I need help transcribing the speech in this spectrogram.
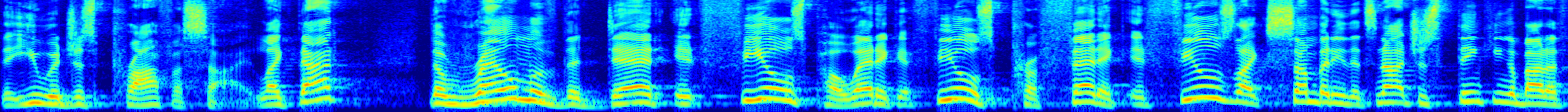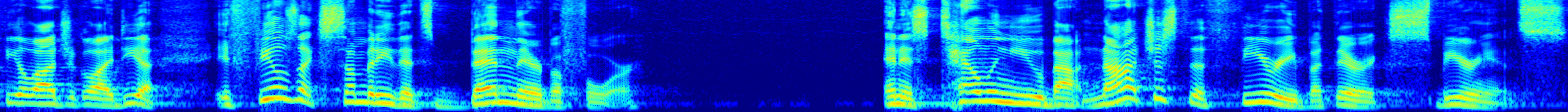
that you would just prophesy. Like, that, the realm of the dead, it feels poetic, it feels prophetic, it feels like somebody that's not just thinking about a theological idea, it feels like somebody that's been there before and is telling you about not just the theory, but their experience.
